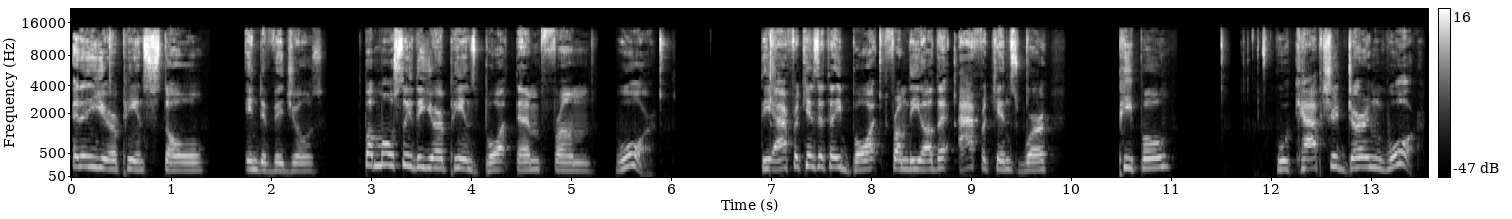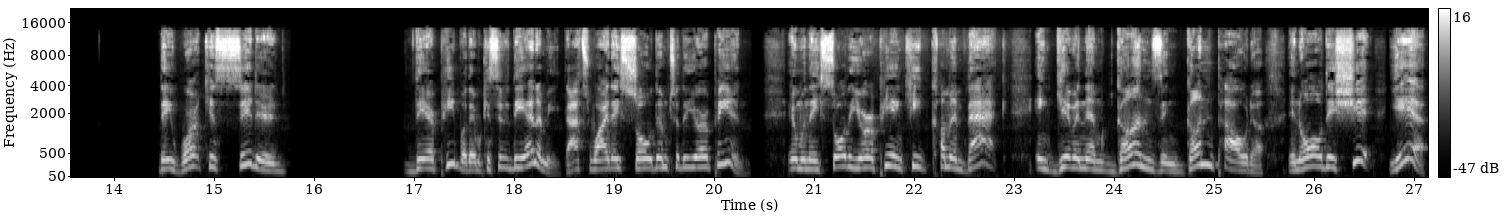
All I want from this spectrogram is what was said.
And then the Europeans stole individuals, but mostly the Europeans bought them from war. The Africans that they bought from the other Africans were people who were captured during war. They weren't considered their people. They were considered the enemy. That's why they sold them to the European. And when they saw the European keep coming back and giving them guns and gunpowder and all this shit, yeah,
